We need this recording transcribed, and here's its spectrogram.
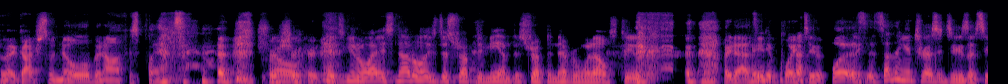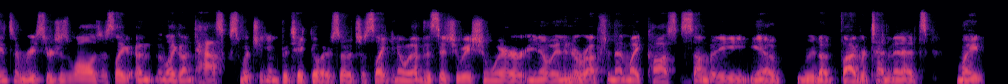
Oh okay, gotcha. So no open office plans for no, sure. You know what? It's not only disrupting me, I'm disrupting everyone else too. oh, yeah, that's a good point too. Well, it's, it's something interesting too because I've seen some research as well, as just like on, like on task switching in particular. So it's just like you know we have the situation where you know an interruption that might cost somebody you know you know five or ten minutes might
